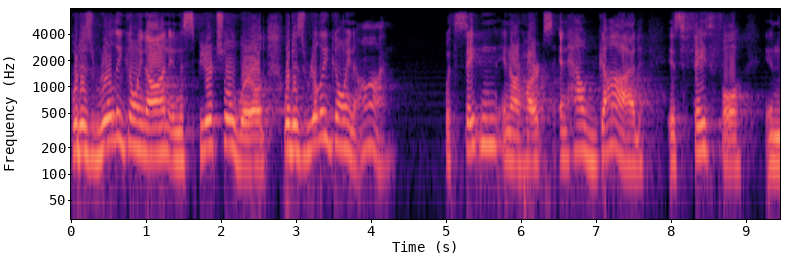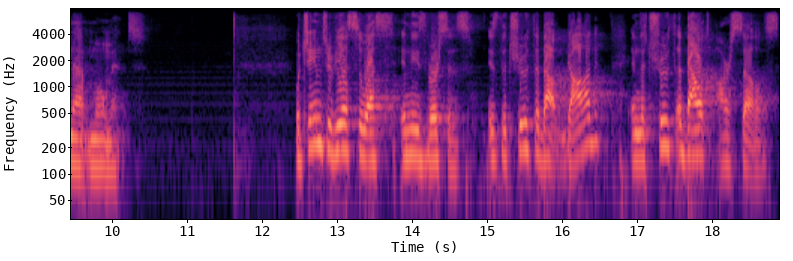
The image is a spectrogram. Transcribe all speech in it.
what is really going on in the spiritual world, what is really going on with Satan in our hearts, and how God is faithful in that moment. What James reveals to us in these verses is the truth about God and the truth about ourselves.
